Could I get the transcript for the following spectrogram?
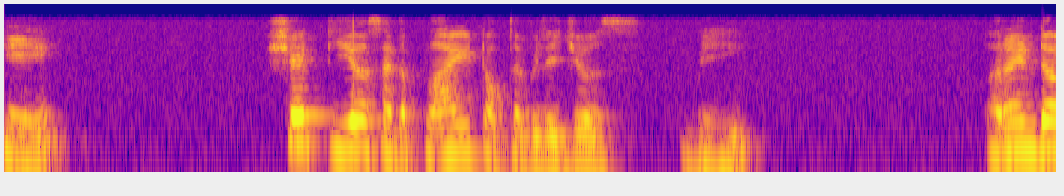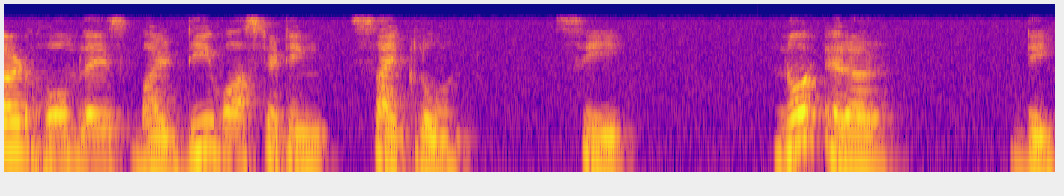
A. Shed tears at the plight of the villagers. B. Rendered homeless by devastating cyclone. C. No error. D.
